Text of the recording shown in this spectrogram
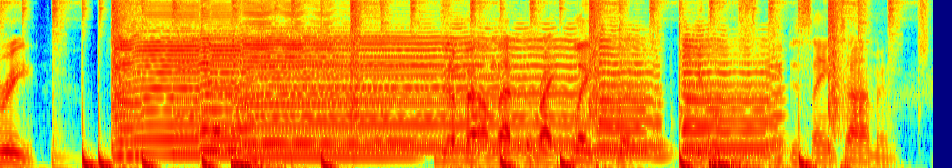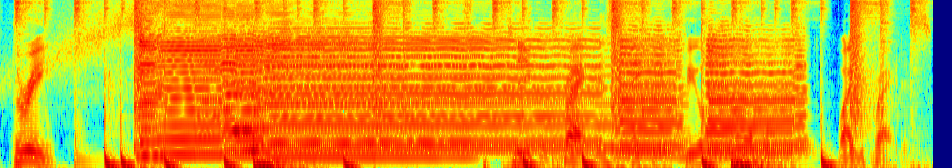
Three. I'm not, at the right place, but you can keep the same timing. Three. So you can practice, making it feel normal while you practice.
